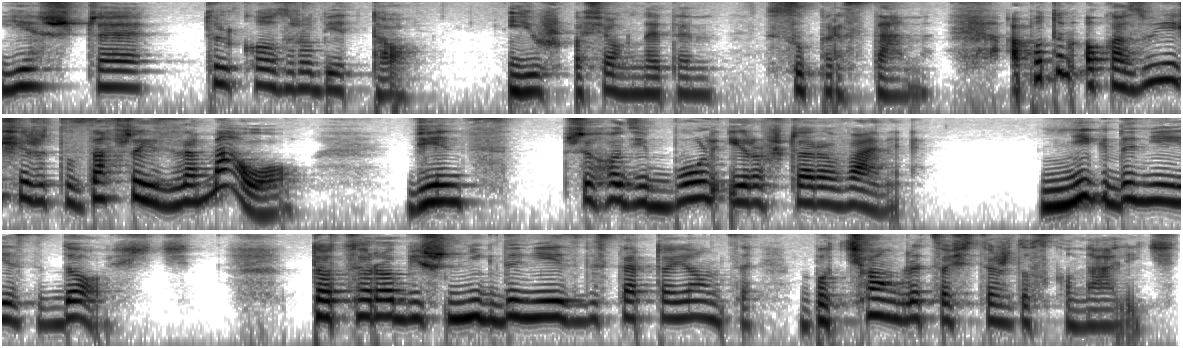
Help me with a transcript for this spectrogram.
jeszcze tylko zrobię to i już osiągnę ten super stan. A potem okazuje się, że to zawsze jest za mało, więc przychodzi ból i rozczarowanie. Nigdy nie jest dość. To, co robisz, nigdy nie jest wystarczające, bo ciągle coś chcesz doskonalić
